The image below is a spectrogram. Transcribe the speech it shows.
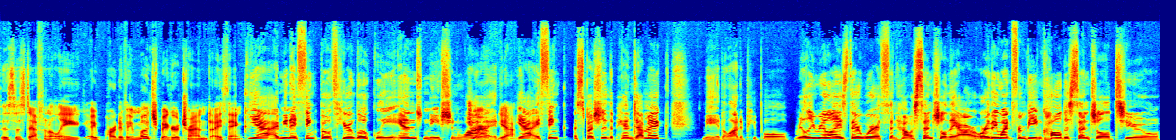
this is definitely a part of a much bigger trend, I think. Yeah, I mean, I think both here locally and nationwide. True, yeah, yeah, I think especially the pandemic made a lot of people really realize their worth and how essential they are or they went from being mm-hmm. called essential to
